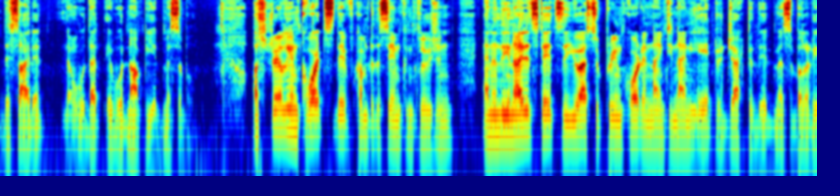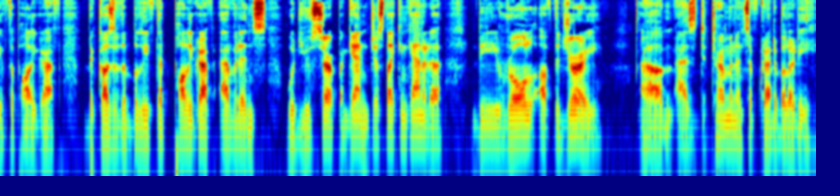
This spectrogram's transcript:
decided no, that it would not be admissible. Australian courts, they've come to the same conclusion. And in the United States, the U.S. Supreme Court in 1998 rejected the admissibility of the polygraph because of the belief that polygraph evidence would usurp, again, just like in Canada, the role of the jury um, as determinants of credibility,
